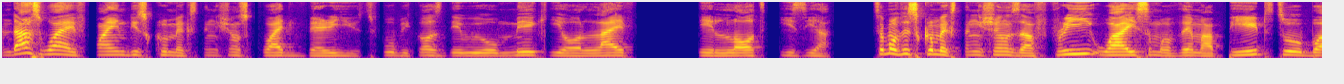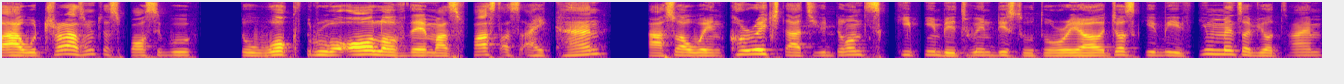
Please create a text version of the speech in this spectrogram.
And that's why I find these Chrome extensions quite very useful because they will make your life a lot easier. Some of these Chrome extensions are free, while some of them are paid. So, but I will try as much as possible to walk through all of them as fast as I can. Uh, so I will encourage that you don't skip in between this tutorial. Just give me a few minutes of your time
